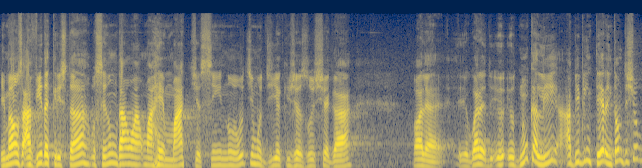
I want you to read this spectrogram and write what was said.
Irmãos, a vida cristã, você não dá uma remate assim no último dia que Jesus chegar Olha, agora eu, eu, nunca li a Bíblia inteira, então deixa eu,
